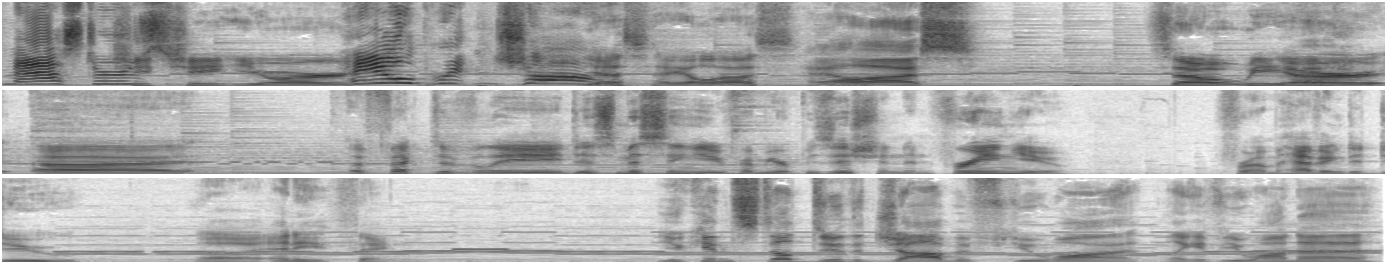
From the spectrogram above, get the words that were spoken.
Chi masters! Chi, you are. Hail Britain Shaw! Yes, hail us. Hail us. So we are uh, effectively dismissing you from your position and freeing you from having to do uh, anything. You can still do the job if you want. Like if you want to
